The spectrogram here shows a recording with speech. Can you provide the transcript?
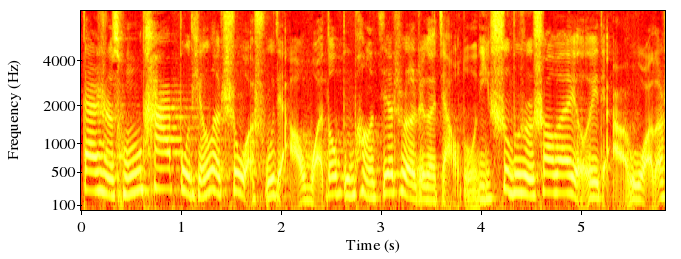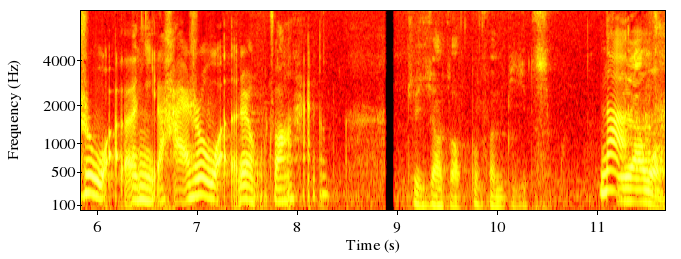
但是从他不停的吃我薯角，我都不碰接触的这个角度，你是不是稍微有一点我的是我的，你的还是我的这种状态呢？这就叫做不分彼此。那虽然我们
